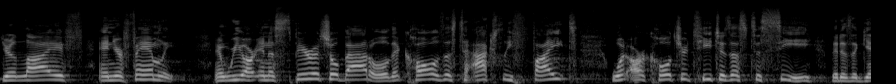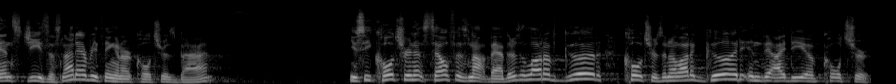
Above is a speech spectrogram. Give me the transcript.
your life, and your family. And we are in a spiritual battle that calls us to actually fight what our culture teaches us to see that is against Jesus. Not everything in our culture is bad. You see, culture in itself is not bad. There's a lot of good cultures and a lot of good in the idea of culture.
